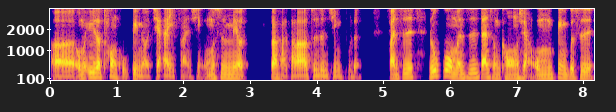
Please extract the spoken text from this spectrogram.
呃，我们遇到痛苦并没有加以反省，我们是没有办法达到真正进步的。反之，如果我们只是单纯空想，我们并不是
